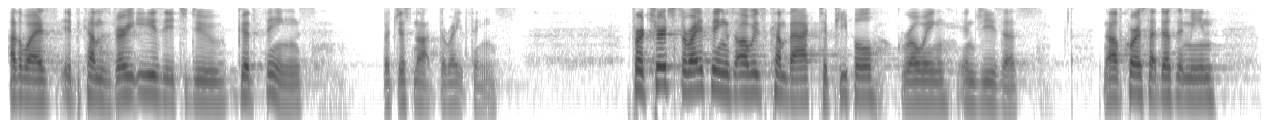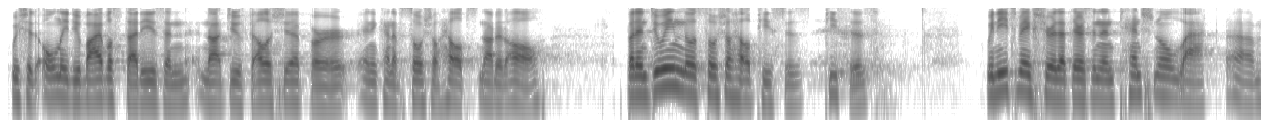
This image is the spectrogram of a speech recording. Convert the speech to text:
Otherwise, it becomes very easy to do good things, but just not the right things. For a church, the right things always come back to people growing in Jesus. Now, of course, that doesn't mean we should only do Bible studies and not do fellowship or any kind of social helps, not at all. But in doing those social help pieces, pieces we need to make sure that there's an intentional, lack, um,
